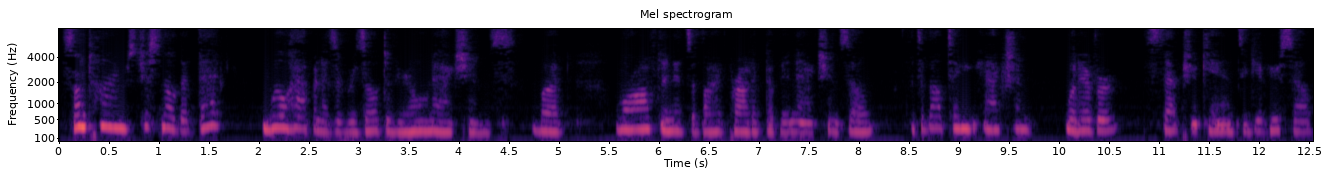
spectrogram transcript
Sometimes just know that that will happen as a result of your own actions, but more often it's a byproduct of inaction. So it's about taking action, whatever steps you can to give yourself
